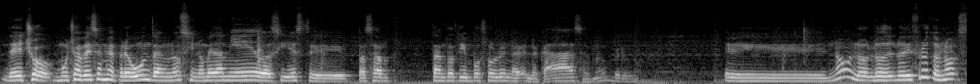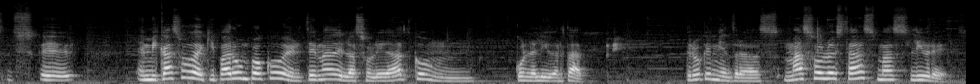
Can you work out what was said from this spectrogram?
de hecho muchas veces me preguntan ¿no? si no me da miedo así este pasar tanto tiempo solo en la, casa, ¿no? Pero eh, no, lo, disfruto. Eh, en mi caso, equiparo un poco el tema de la soledad con, la libertad. Creo que mientras más solo estás, más libre eres.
